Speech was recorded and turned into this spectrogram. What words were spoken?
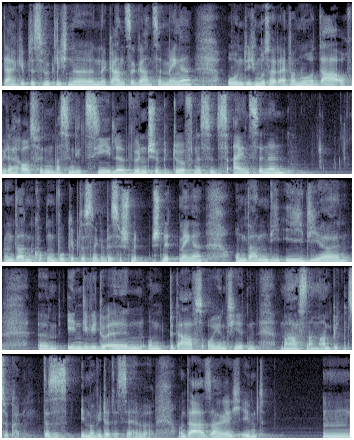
da gibt es wirklich eine, eine ganze, ganze Menge. Und ich muss halt einfach nur da auch wieder herausfinden, was sind die Ziele, Wünsche, Bedürfnisse des Einzelnen und dann gucken, wo gibt es eine gewisse Schnittmenge, um dann die idealen, ähm, individuellen und bedarfsorientierten Maßnahmen anbieten zu können. Das ist immer wieder dasselbe. Und da sage ich eben, mm,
